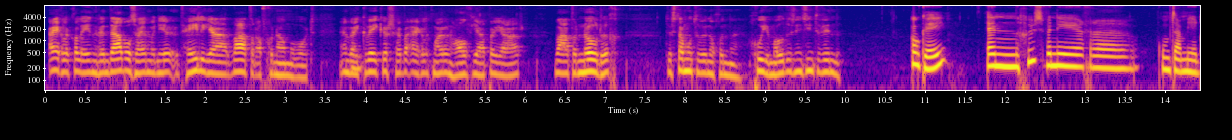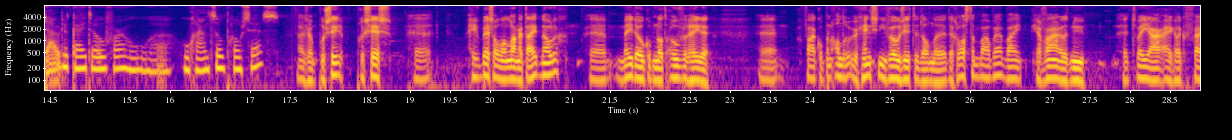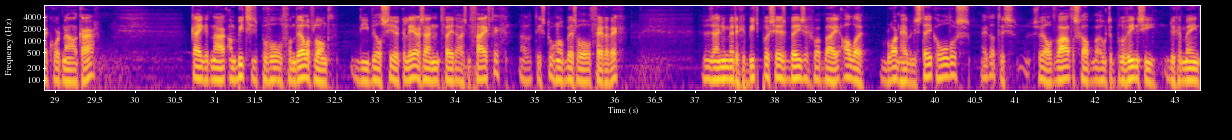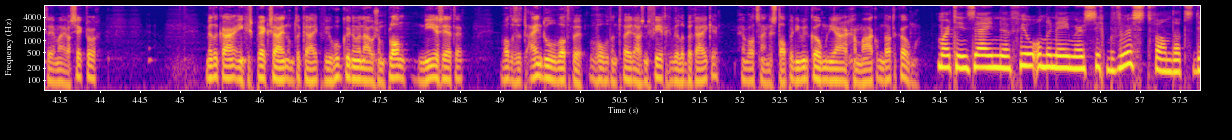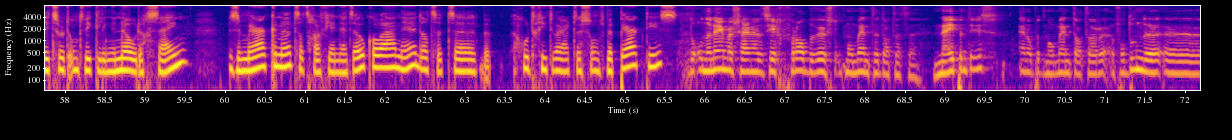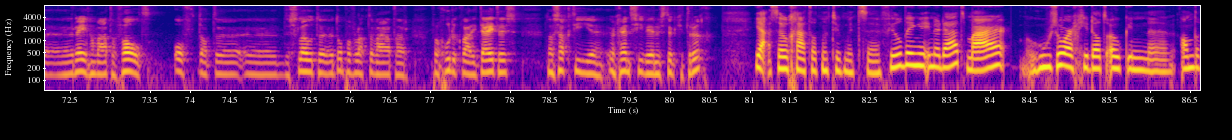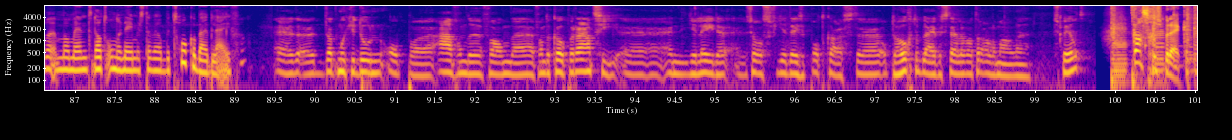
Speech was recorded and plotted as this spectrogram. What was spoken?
eigenlijk alleen rendabel zijn wanneer het hele jaar water afgenomen wordt. En wij hm. kwekers hebben eigenlijk maar een half jaar per jaar water nodig. Dus daar moeten we nog een uh, goede modus in zien te vinden. Oké. En Guus, wanneer uh, komt daar meer duidelijkheid over? Hoe, uh, hoe gaat zo'n proces? Nou, zo'n proces, proces heeft best wel een lange tijd nodig. mede ook omdat overheden vaak op een ander urgentieniveau zitten dan de, de glastuinbouw. Wij ervaren het nu twee jaar eigenlijk vrij kort na elkaar. Kijkend naar ambities bijvoorbeeld van Delftland, die wil circulair zijn in 2050. Nou, dat is toch nog best wel verder weg. We zijn nu met een gebiedsproces bezig waarbij alle belanghebbende stakeholders, hè, dat is zowel het waterschap, maar ook de provincie, de gemeente en wij als sector, met elkaar in gesprek zijn om te kijken hoe kunnen we nou zo'n plan neerzetten. Wat is het einddoel wat we bijvoorbeeld in 2040 willen bereiken? En wat zijn de stappen die we de komende jaren gaan maken om daar te komen? Martin, zijn eh, veel ondernemers zich bewust van dat dit soort ontwikkelingen nodig zijn? Ze merken het, dat gaf jij net ook al aan, hè, dat het uh, goed gietwater soms beperkt is. De ondernemers zijn er zich vooral bewust op momenten dat het uh, nijpend is. En op het moment dat er voldoende uh, regenwater valt of dat de sloten, het oppervlaktewater van goede kwaliteit is, dan zakt die urgentie weer een stukje terug. Ja, zo gaat dat natuurlijk met veel dingen inderdaad. Maar hoe zorg je dat ook in andere momenten dat ondernemers daar wel betrokken bij blijven? Uh, dat moet je doen op uh, avonden van, uh, van de coöperatie en je leden, zoals via deze podcast, op de hoogte blijven stellen wat er allemaal speelt. Kasgesprek.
